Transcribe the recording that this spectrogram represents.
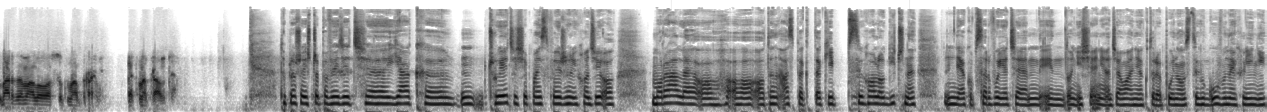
Bardzo mało osób ma broń, tak naprawdę. To proszę jeszcze powiedzieć, e, jak e, czujecie się Państwo, jeżeli chodzi o morale, o, o, o ten aspekt taki psychologiczny, jak obserwujecie doniesienia, działania, które płyną z tych głównych linii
